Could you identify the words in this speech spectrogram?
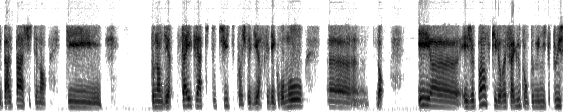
qui parle pas justement, qui, comment dire, ça éclate tout de suite, quoi. Je veux dire, c'est des gros mots. Euh, bon. Et, euh, et je pense qu'il aurait fallu qu'on communique plus.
